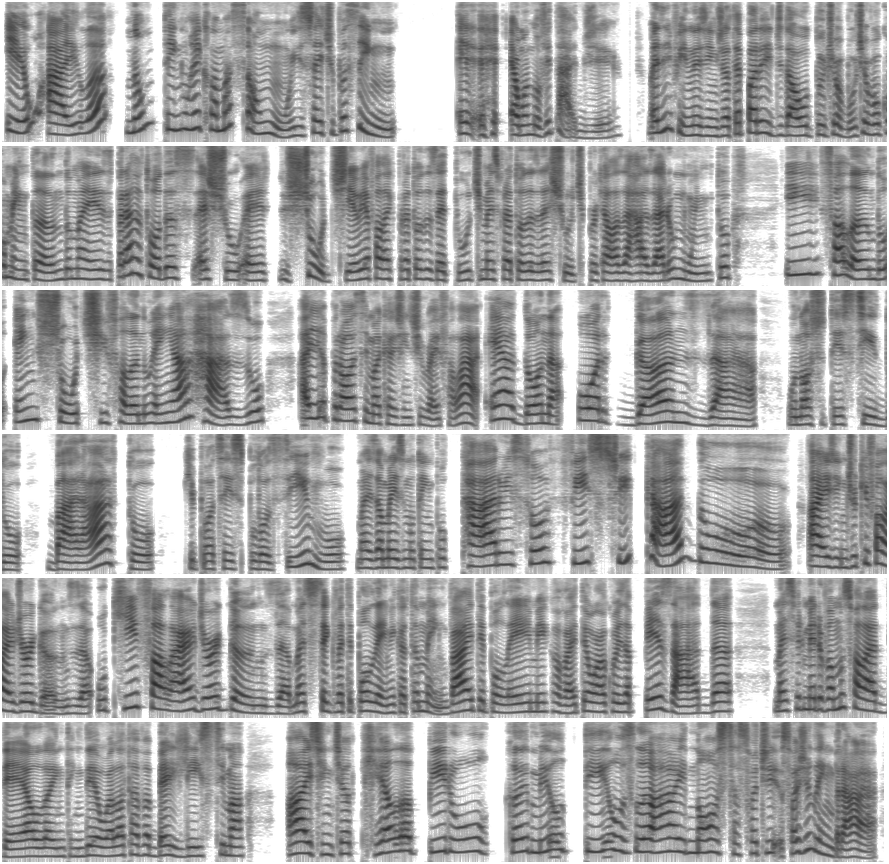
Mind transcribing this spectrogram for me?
eu, Ayla, não tenho reclamação. Isso é tipo assim, é, é uma novidade. Mas enfim, né, gente? Até parei de dar o tute ou boot, eu vou comentando, mas para todas é, chu é chute. Eu ia falar que para todas é tute, mas para todas é chute, porque elas arrasaram muito. E falando em chute, falando em arraso, aí a próxima que a gente vai falar é a dona Organza, o nosso tecido barato que pode ser explosivo, mas ao mesmo tempo caro e sofisticado. Ai, gente, o que falar de organza? O que falar de organza? Mas sei que vai ter polêmica também. Vai ter polêmica, vai ter uma coisa pesada. Mas primeiro vamos falar dela, entendeu? Ela tava belíssima. Ai, gente, aquela peruca, meu Deus. Ai, nossa, só de, só de lembrar.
